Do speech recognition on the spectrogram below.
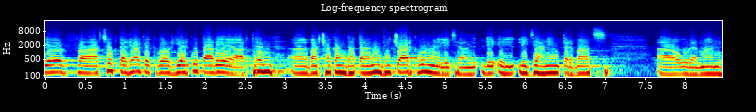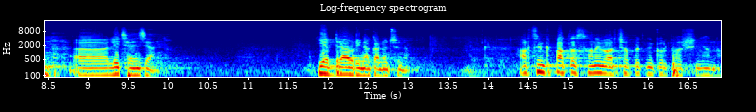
եւ արդյոք տեղյակ եք որ 2 տարի է արդեն վարչական դատարանում վիճարկվում է Լիդիանին տրված ուրեմն լիցենզիան եւ դրա օրինականությունը Հարցին կպատասխանի վարչապետ Նիկոլ Փաշինյանը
